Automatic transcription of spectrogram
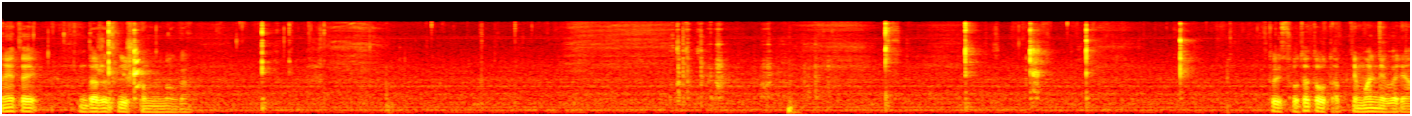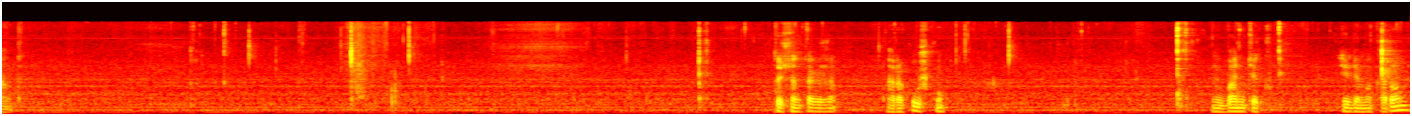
На этой даже слишком много. То есть вот это вот оптимальный вариант. Точно так же ракушку, бантик или макарон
